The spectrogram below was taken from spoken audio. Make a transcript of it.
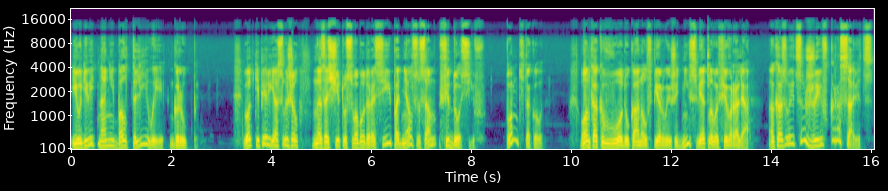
и удивительно они болтливые группы. Вот теперь я слышал, на защиту свободы России поднялся сам Федосьев. Помните такого? Он как в воду канул в первые же дни светлого февраля. Оказывается, жив красавец.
